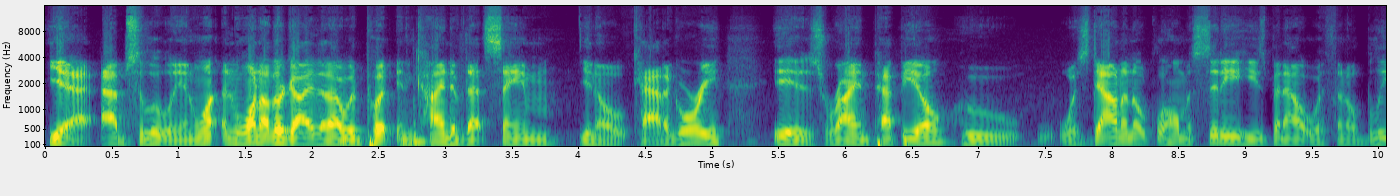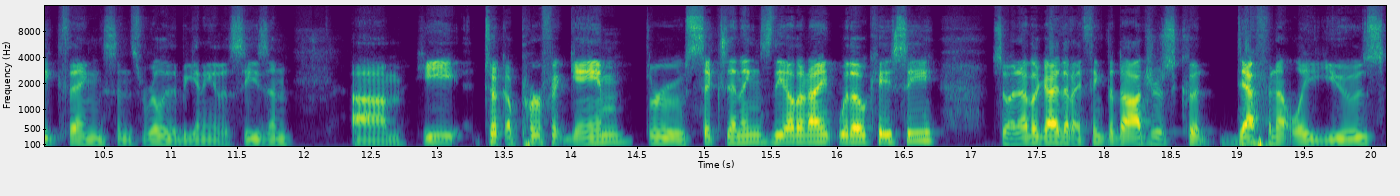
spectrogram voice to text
Yeah, absolutely. And one and one other guy that I would put in kind of that same, you know, category is Ryan Pepiot, who was down in Oklahoma City. He's been out with an oblique thing since really the beginning of the season. Um, he took a perfect game through six innings the other night with OKC. So another guy that I think the Dodgers could definitely use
